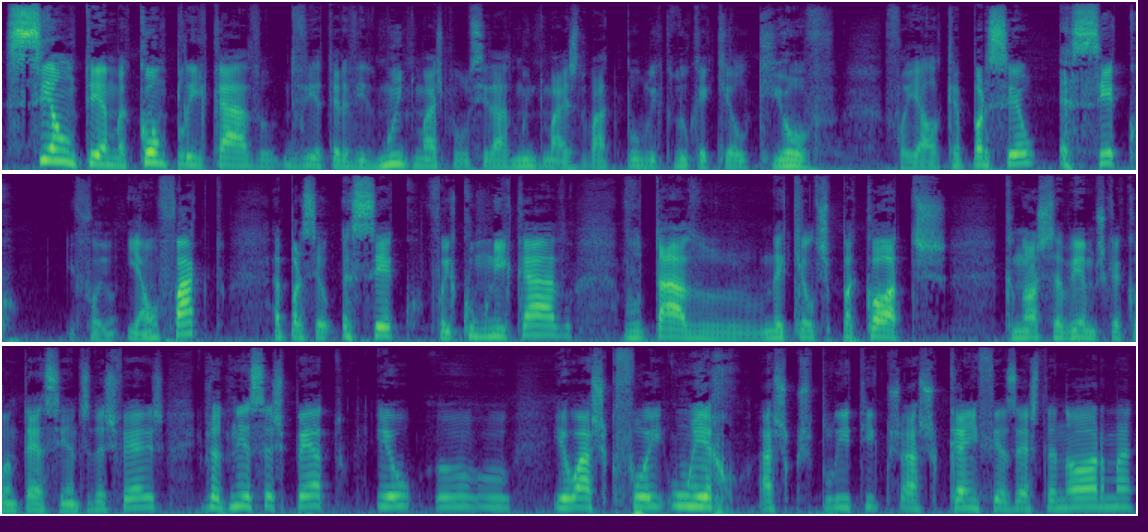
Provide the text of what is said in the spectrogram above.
se é um tema complicado, devia ter havido muito mais publicidade, muito mais debate público do que aquele que houve. Foi algo que apareceu a seco, e, foi, e é um facto, apareceu a seco, foi comunicado, votado naqueles pacotes que nós sabemos que acontecem antes das férias. E, portanto, nesse aspecto, eu, uh, eu acho que foi um erro. Acho que os políticos, acho que quem fez esta norma,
